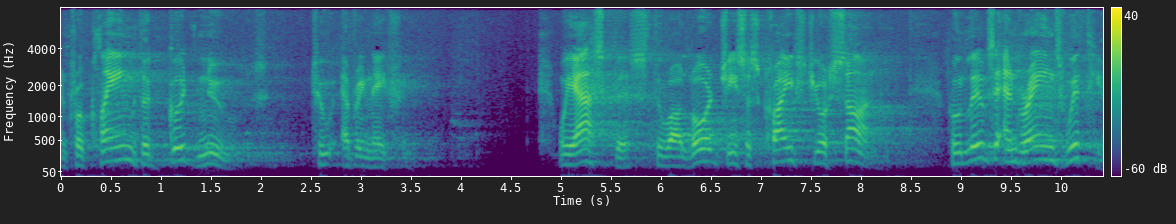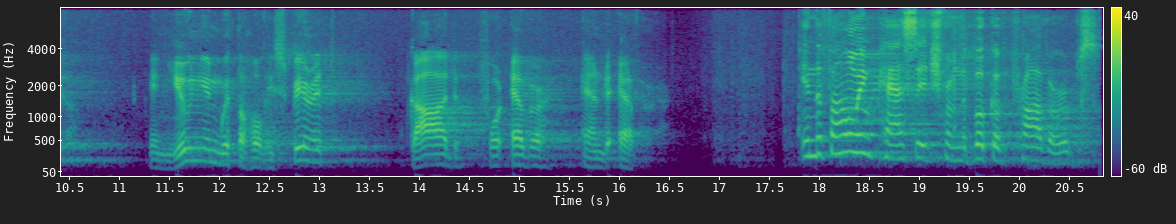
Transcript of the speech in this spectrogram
and proclaim the good news to every nation. We ask this through our Lord Jesus Christ, your Son, who lives and reigns with you in union with the Holy Spirit, God forever and ever. In the following passage from the book of Proverbs,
